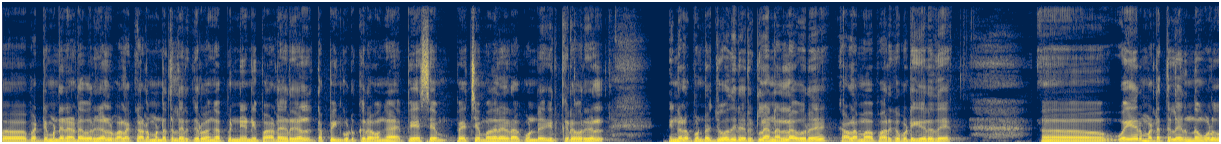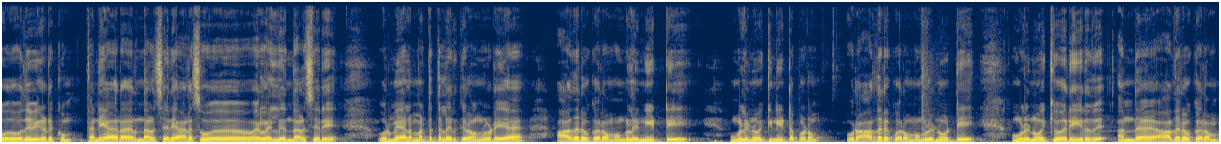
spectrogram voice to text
பட்டிமன்ற நடவர்கள் வழக்காடு மன்றத்தில் இருக்கிறவங்க பின்னணி பாடகர்கள் டப்பிங் கொடுக்குறவங்க பேச பேச்சை முதலீடாக கொண்டு இருக்கிறவர்கள் எங்களை போன்ற ஜோதிடருக்கெல்லாம் நல்ல ஒரு காலமாக பார்க்கப்படுகிறது. உயர் மட்டத்திலிருந்து உங்களுக்கு ஒரு உதவி கிடைக்கும். தனியாராக இருந்தாலும் சரி அரசு வேலையில் இருந்தாலும் சரி ஒரு மேல மட்டத்தில் இருக்கிறவங்களுடைய ஆதரவு கரம் உங்களை நீட்டி உங்களை நோக்கி நீட்டப்படும். ஒரு ஆதரவு கரம் உங்களை நோட்டி உங்களை நோக்கி வருகிறது. அந்த ஆதரவு கரம்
